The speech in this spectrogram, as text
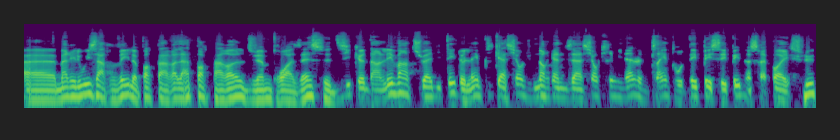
euh, Marie-Louise Harvey, le porte-parole, la porte-parole du M3S, dit que dans l'éventualité de l'implication d'une organisation criminelle, une plainte au DPCP ne serait pas exclue.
